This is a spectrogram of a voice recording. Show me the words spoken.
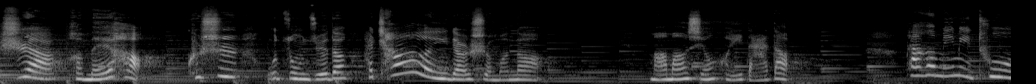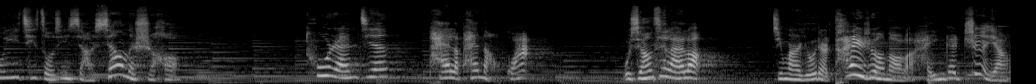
是啊，很美好。可是我总觉得还差了一点什么呢？毛毛熊回答道。他和米米兔一起走进小巷的时候，突然间拍了拍脑瓜。我想起来了，今晚有点太热闹了，还应该这样。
